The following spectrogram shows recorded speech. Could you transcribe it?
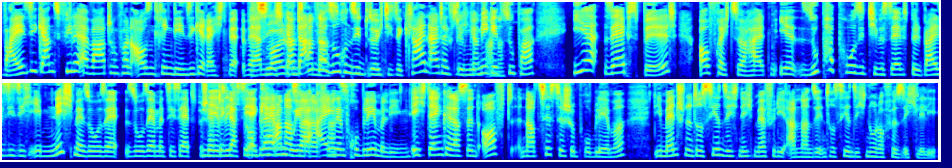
weil sie ganz viele Erwartungen von außen kriegen, denen sie gerecht we- werden wollen. Und dann anders. versuchen sie durch diese kleinen Alltagslügen, mir geht's anders. super, ihr Selbstbild aufrechtzuerhalten, ihr super positives Selbstbild, weil sie sich eben nicht mehr so sehr, so sehr mit sich selbst beschäftigen, ich dass sie erkennen, wo ihre leider, eigenen Schatz. Probleme liegen. Ich denke, das sind oft narzisstische Probleme. Die Menschen interessieren sich nicht mehr für die anderen, sie interessieren sich nur noch für sich, Lilly.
